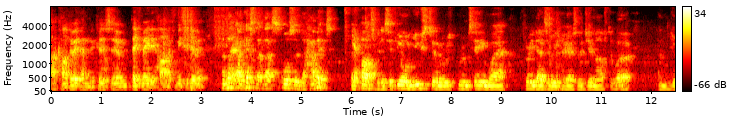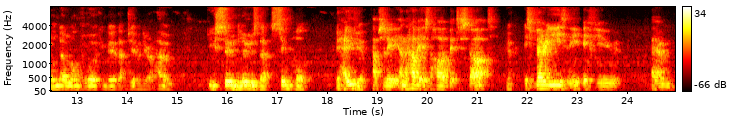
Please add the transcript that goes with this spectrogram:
I can't do it then because um, they've made it harder for me to do it. And that, I guess that that's also the habit. Yeah. Part of it is if you're used to a routine where three days a week I go to the gym after work, and you're no longer working near that gym and you're at home, you soon lose that simple behaviour. Absolutely, and the habit is the hard bit to start. Yeah. It's very easy if you um,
